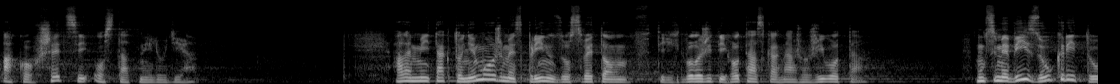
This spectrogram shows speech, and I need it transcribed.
ako všetci ostatní ľudia. Ale my takto nemôžeme splínuť so svetom v tých dôležitých otázkach nášho života – Musíme výjsť z úkrytu,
